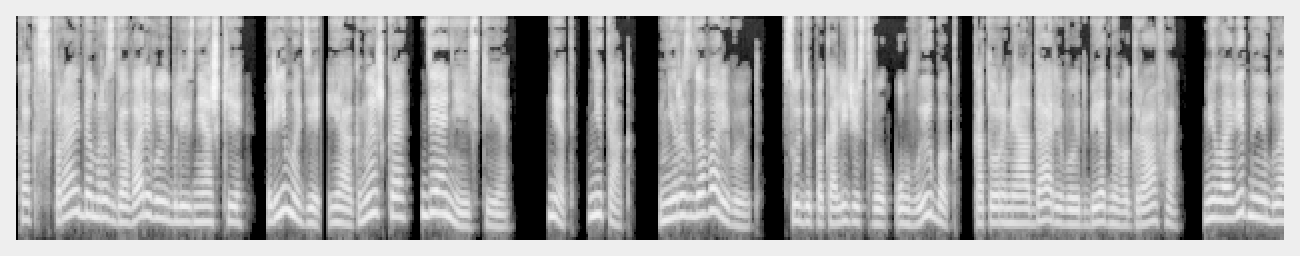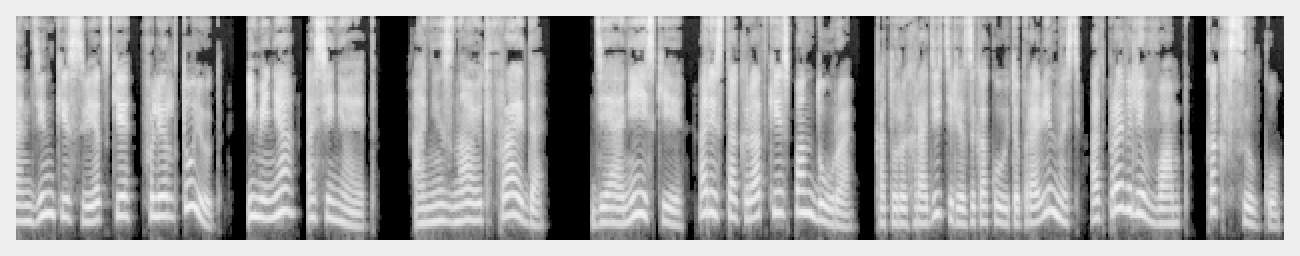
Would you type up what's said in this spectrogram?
как с Фрайдом разговаривают близняшки Римади и Агнешка Дионейские. Нет, не так. Не разговаривают. Судя по количеству улыбок, которыми одаривают бедного графа, миловидные блондинки светски флиртуют, и меня осеняет. Они знают Фрайда. Дионейские аристократки из Пандура, которых родители за какую-то провинность отправили в вамп, как в ссылку.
